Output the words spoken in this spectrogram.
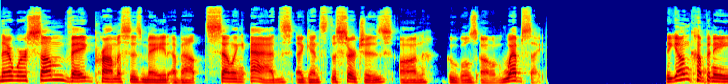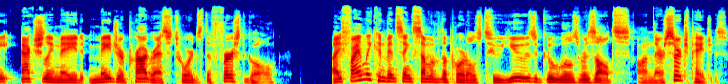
there were some vague promises made about selling ads against the searches on Google's own website. The young company actually made major progress towards the first goal by finally convincing some of the portals to use Google's results on their search pages.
